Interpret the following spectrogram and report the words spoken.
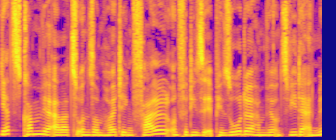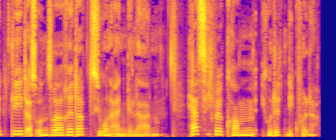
Jetzt kommen wir aber zu unserem heutigen Fall und für diese Episode haben wir uns wieder ein Mitglied aus unserer Redaktion eingeladen. Herzlich willkommen, Judith Nikola.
